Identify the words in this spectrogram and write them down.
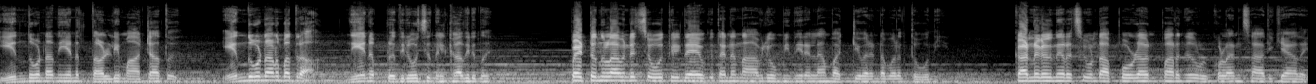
എന്തുകൊണ്ടാണ് നീ എന്നെ തള്ളി മാറ്റാത്തത്? എന്തുകൊണ്ടാണ് ഭദ്ര? നീ എന്നെ പ്രതിരോധിച്ച് നിൽക്കാതിരുന്ന്. പെട്ടെന്നുള്ള അവന്റെ ചോദ്യത്തിൽ ദേവക്ക് തന്നെ നാവിലും ഉമ്മിനീരെല്ലാം വറ്റി വരേണ്ട പോലെ തോന്നി. കണ്ണുകൾ നിറച്ചുകൊണ്ട് അപ്പോഴവൻ പറഞ്ഞത് ഉൾക്കൊള്ളാൻ സാധിക്കാതെ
